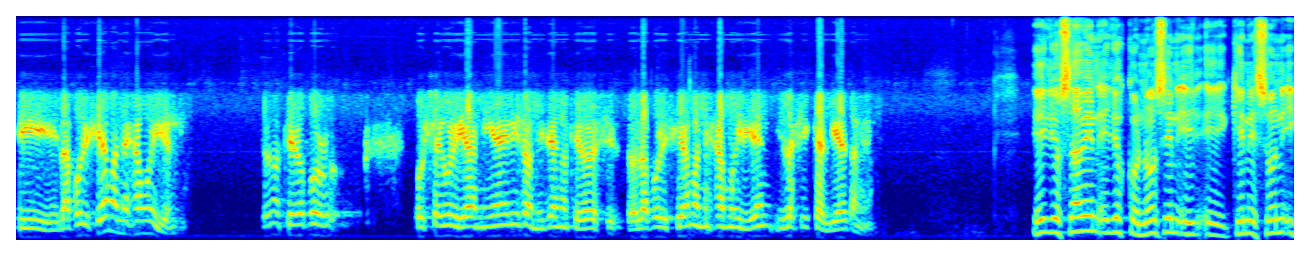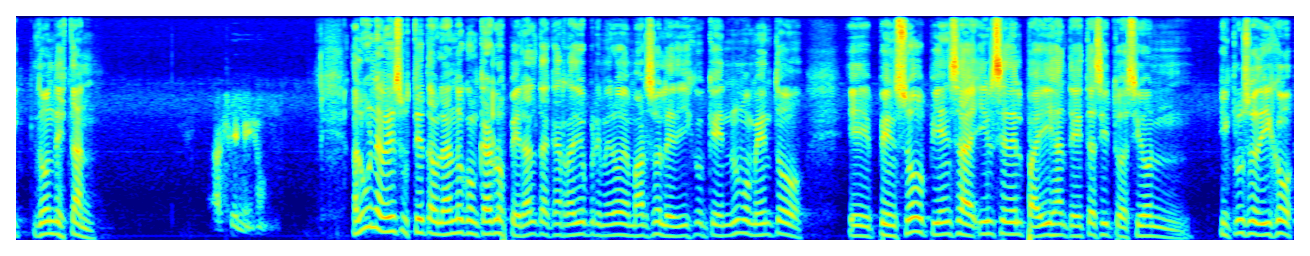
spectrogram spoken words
Y la policía maneja muy bien. Yo no quiero por, por seguridad mía y mi familia, no quiero decir, pero la policía maneja muy bien y la fiscalía también. Ellos saben, ellos conocen eh, quiénes son y dónde están. Así mismo. ¿Alguna vez usted hablando con Carlos Peralta acá Radio Primero de Marzo le dijo que en un momento eh, pensó o piensa irse del país ante esta situación? Incluso dijo,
